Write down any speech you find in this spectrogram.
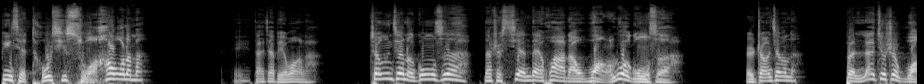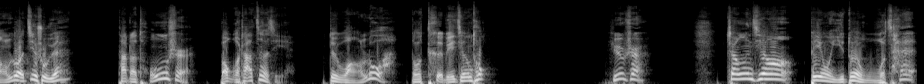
并且投其所好了吗？哎，大家别忘了，张江的公司那是现代化的网络公司啊，而张江呢，本来就是网络技术员，他的同事包括他自己，对网络都特别精通。于是，张江便用一顿午餐。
